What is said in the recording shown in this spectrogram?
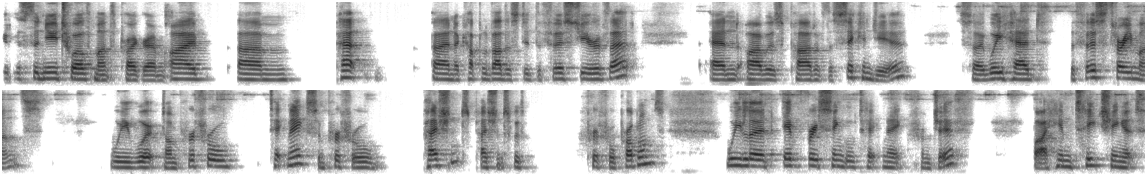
It was the new twelve month program. I um, Pat and a couple of others did the first year of that, and I was part of the second year. So we had the first three months, we worked on peripheral techniques and peripheral patients, patients with peripheral problems. We learned every single technique from Geoff by him teaching it,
